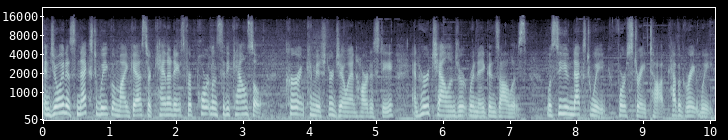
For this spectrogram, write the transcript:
And join us next week when my guests are candidates for Portland City Council, current Commissioner Jo Ann Hardesty and her challenger Rene Gonzalez. We'll see you next week for Straight Talk. Have a great week.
